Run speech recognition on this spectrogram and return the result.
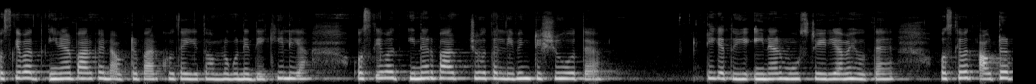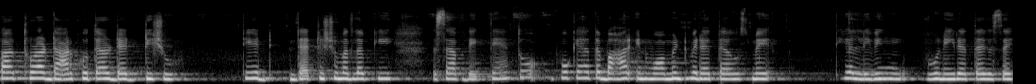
उसके बाद inner bark and outer bark होता है, ये तो हम लोगों ने देख ही लिया। उसके बाद इनर पार्क जो होता है लिविंग टिश्यू होता है, ठीक है तो ये इनर मोस्ट एरिया में होता है। उसके बाद आउटर पार्क थोड़ा डार्क होता है और डेड टिश्यू ठीक है डेड टिश्यू मतलब कि जैसे आप देखते हैं तो वो क्या होता है, बाहर इन्वामेंट में रहता है, उसमें, ठीक है लिविंग वो नहीं रहता है। जैसे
